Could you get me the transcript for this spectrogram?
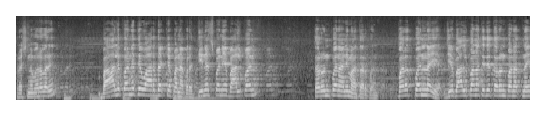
प्रश्न बरोबर आहे? बालपण ते वार्धक्यपणापर्यंत. तीनच पण आहे बालपण तरुणपण आणि म्हातारपण. परत पण नाही. आहे जे बालपणात येते तरुणपणात नाही.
